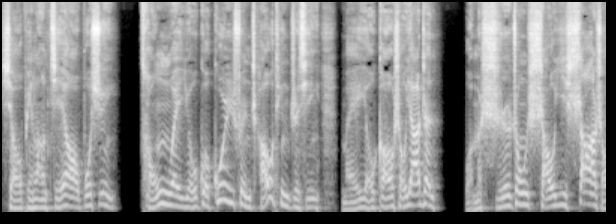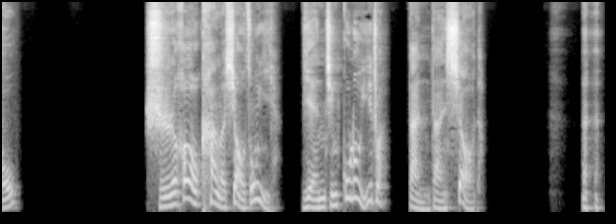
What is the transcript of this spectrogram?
萧平浪桀骜不驯，从未有过归顺朝廷之心。没有高手压阵，我们始终少一杀手。史浩看了孝宗一眼，眼睛咕噜一转，淡淡笑道：“呵呵，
